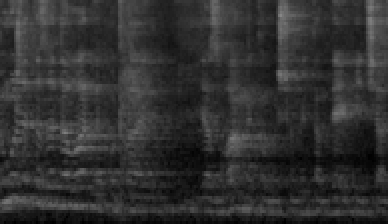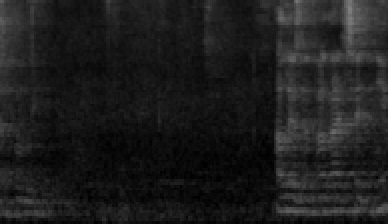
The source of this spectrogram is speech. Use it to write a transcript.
можете задавати, поки я з вами, тому що ми там деякий час були. Але за 12 днів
